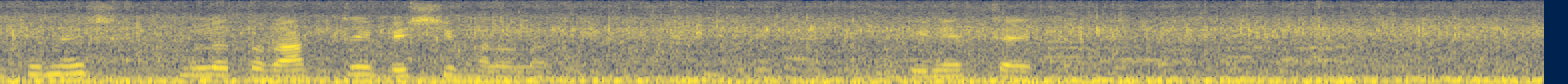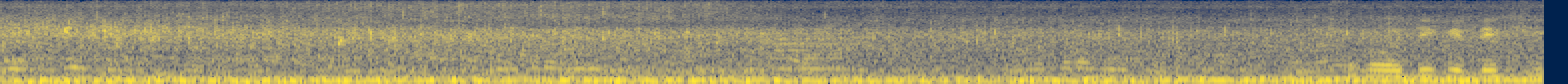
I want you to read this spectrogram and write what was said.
এখানে মূলত রাত্রে বেশি ভালো লাগে। দিনের চাইতে। ওইদিকে দেখি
